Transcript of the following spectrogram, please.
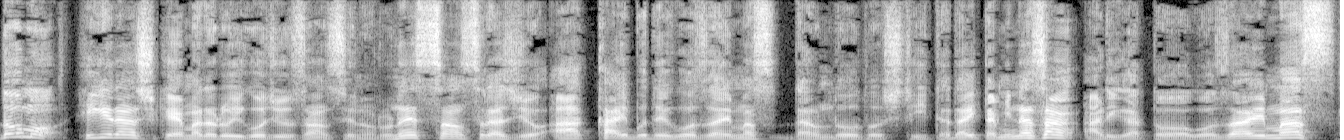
どうも、ヒゲ男子山田るい53世のルネッサンスラジオアーカイブでございます。ダウンロードしていただいた皆さん、ありがとうございます。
